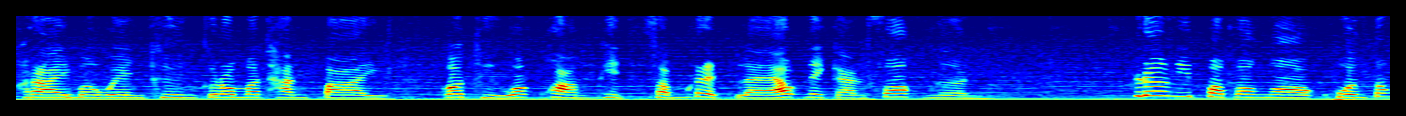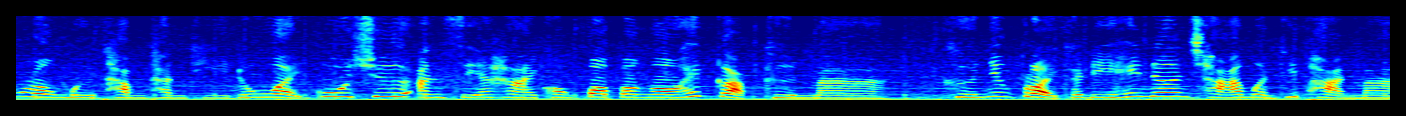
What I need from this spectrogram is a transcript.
ใครมาเวรคืนกรมธรรม์ไป ก็ถือว่าความผิดสำเร็จแล้วในการฟอกเงิน เรื่องนี้ปปงควรต้องลงมือทำทันทีด้วย กู้ชื่ออันเสียหายของปปงให้กลับคืนมาคืนยังปล่อยคดีให้เนิ่นช้าเหมือนที่ผ่านมา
